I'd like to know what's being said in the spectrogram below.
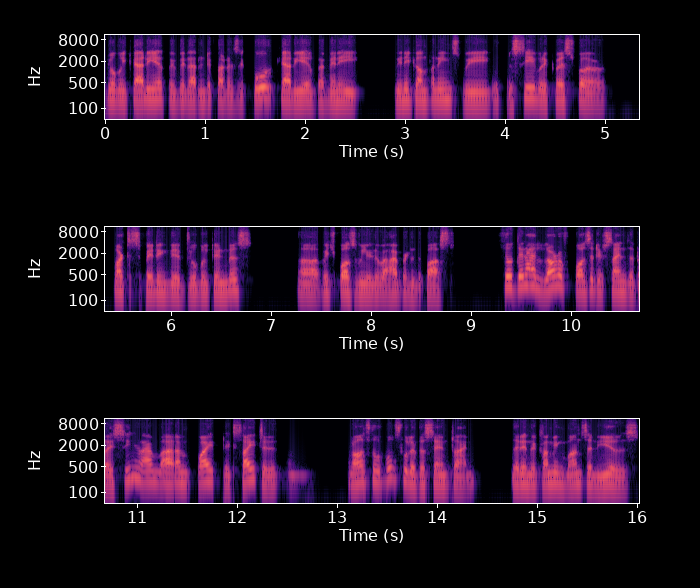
global carrier. We've been identified as a core carrier by many, many companies. We receive requests for participating in their global tenders, uh, which possibly never happened in the past. So there are a lot of positive signs that I see. I'm, I'm quite excited and also hopeful at the same time that in the coming months and years,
